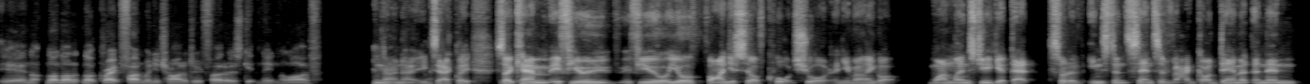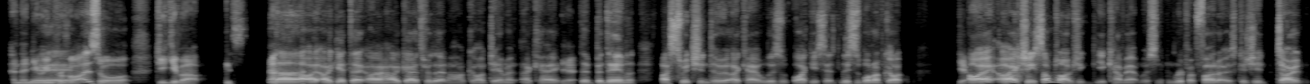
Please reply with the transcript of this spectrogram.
yeah, not not not not great fun when you're trying to do photos, getting eaten alive. No, no, exactly. So Mm. Cam, if you if you you'll find yourself caught short and you've only got one lens, do you get that sort of instant sense of ah, God damn it, and then and then you Yeah. improvise, or do you give up? No, I, I get that. I, I go through that. Oh, God damn it. Okay. Yeah. But then I switch into, okay, well, this is like you said, this is what I've got. Yeah. I, I actually sometimes you, you come out with some ripper photos because you don't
